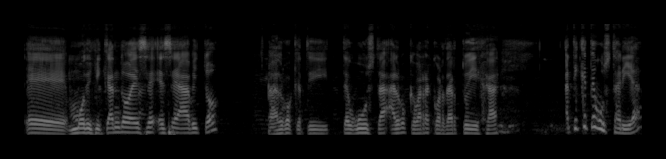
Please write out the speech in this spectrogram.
eh, modificando ese, ese hábito, algo que a ti te gusta, algo que va a recordar tu hija. ¿A ti qué te gustaría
